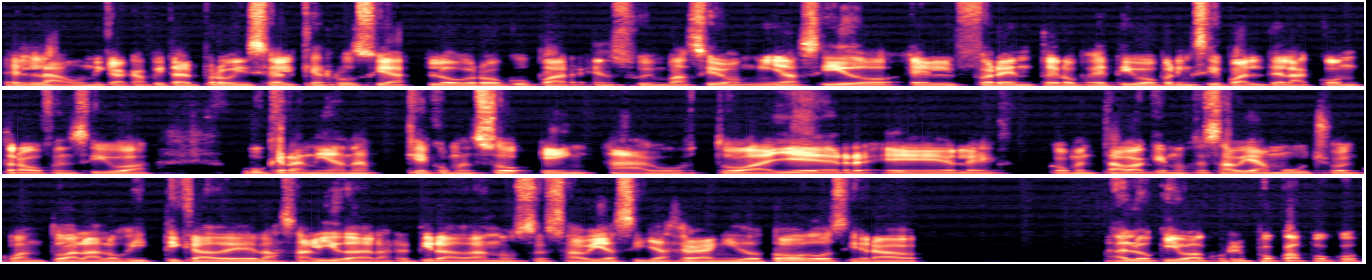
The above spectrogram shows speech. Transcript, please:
es la única capital provincial que Rusia logró ocupar en su invasión y ha sido el frente, el objetivo principal de la contraofensiva ucraniana que comenzó en agosto. Ayer eh, les comentaba que no se sabía mucho en cuanto a la logística de la salida, de la retirada, no se sabía si ya se habían ido todos, si era algo que iba a ocurrir poco a poco.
